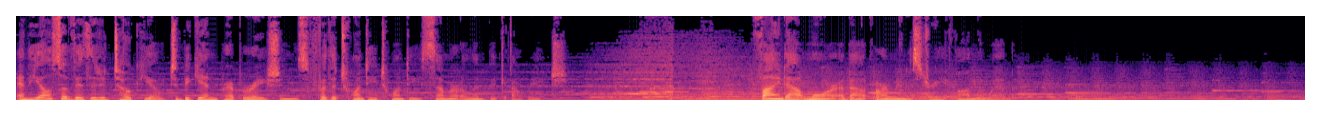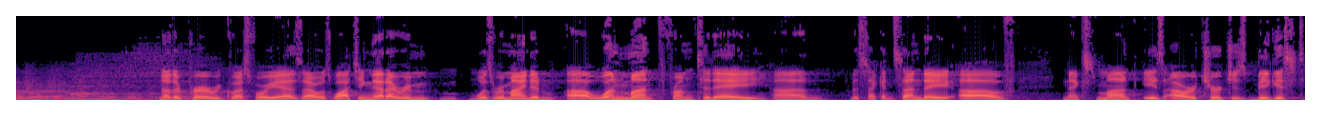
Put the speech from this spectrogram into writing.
and he also visited Tokyo to begin preparations for the 2020 Summer Olympic outreach. Find out more about our ministry on the web. Another prayer request for you as I was watching that, I rem- was reminded uh, one month from today, uh, the second Sunday of next month, is our church's biggest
